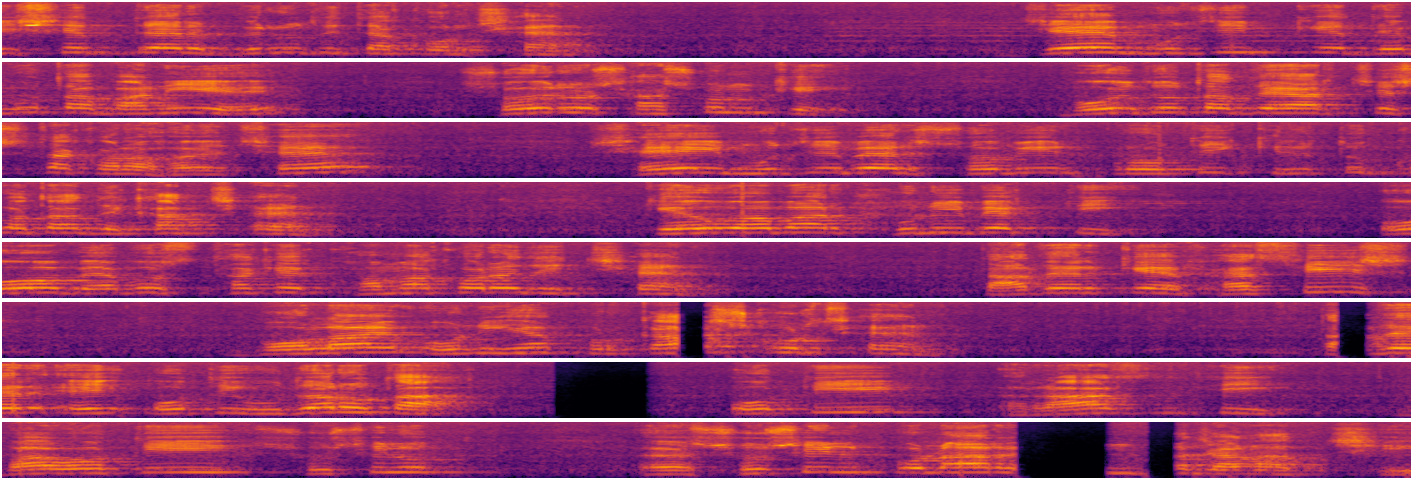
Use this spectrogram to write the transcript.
নিষিদ্ধের বিরোধিতা করছেন। যে মুজিবকে দেবতা বানিয়ে স্বৈর শাসনকে বৈধতা দেওয়ার চেষ্টা করা হয়েছে, সেই মুজিবের ছবির প্রতি কৃতজ্ঞতা দেখাচ্ছেন। কেউ আবার খুনি ব্যক্তি ও ব্যবস্থাকে ক্ষমা করে দিচ্ছেন। তাদেরকে ফ্যাসিস্ট বলায় অনীহা প্রকাশ করছেন। তাদের এই অতি উদারতা, অতি রাজনীতি বা অতি সুশীল সুশীলপনার জানাচ্ছি।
